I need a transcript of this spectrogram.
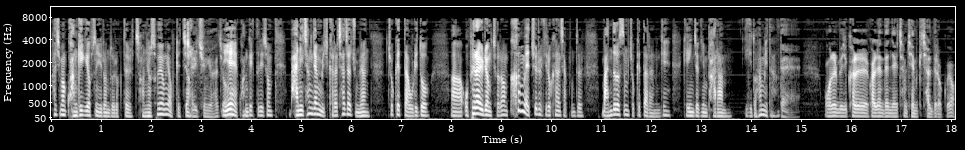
하지만 관객이 없으면 이런 노력들 전혀 소용이 없겠죠. 제일 중요하죠. 예, 관객들이 좀 많이 창작 뮤지컬을 찾아주면 좋겠다. 우리도 아, 오페라 유령처럼 큰 매출을 기록하는 작품들 만들었으면 좋겠다라는 게 개인적인 바람이기도 합니다. 네. 오늘 뮤지컬 관련된 얘기 참 재밌게 잘 들었고요.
